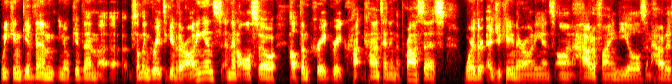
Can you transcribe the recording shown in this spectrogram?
we can give them, you know, give them uh, something great to give their audience, and then also help them create great co- content in the process where they're educating their audience on how to find deals and how to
